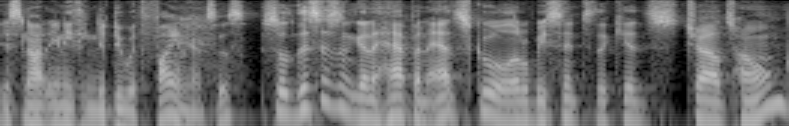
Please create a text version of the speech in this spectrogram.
it's not anything to do with finances. So this isn't going to happen at school. It'll be sent to the kid's child's home.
